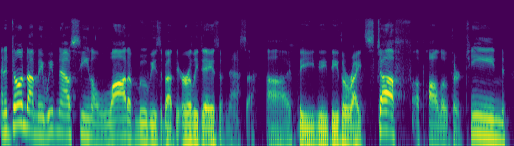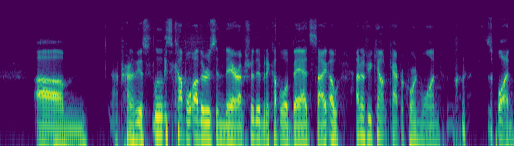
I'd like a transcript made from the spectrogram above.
And it dawned on me we've now seen a lot of movies about the early days of NASA, uh, the, the the the right stuff, Apollo thirteen. Um, I'm trying to. There's at least a couple others in there. I'm sure there've been a couple of bad side. Oh, I don't know if you count Capricorn one. is one,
